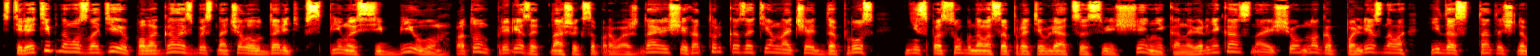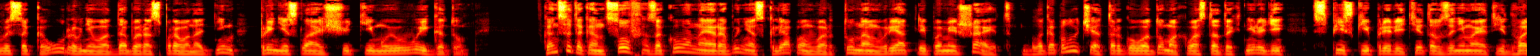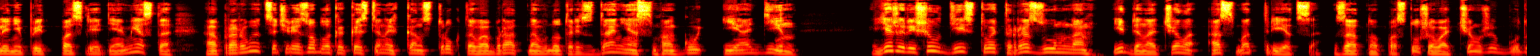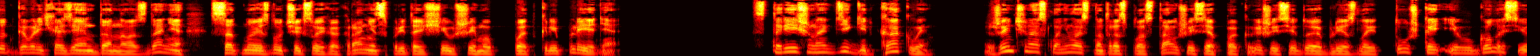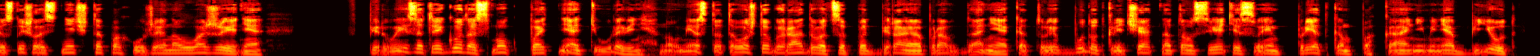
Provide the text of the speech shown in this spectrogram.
Стереотипному злодею полагалось бы сначала ударить в спину Сибилу, потом прирезать наших сопровождающих, а только затем начать допрос неспособного сопротивляться священника, наверняка знающего много полезного и достаточно высокоуровневого, дабы расправа над ним принесла ощутимую выгоду – в конце-то концов, закованная рабыня с кляпом во рту нам вряд ли помешает. Благополучие торгового дома хвостатых нелюдей в списке приоритетов занимает едва ли не предпоследнее место, а прорваться через облако костяных конструктов обратно внутрь здания смогу и один – я же решил действовать разумно и для начала осмотреться, заодно послушав, о чем же будут говорить хозяин данного здания с одной из лучших своих охранниц, притащившей ему подкрепление. «Старейшина Дигель, как вы?» Женщина склонилась над распластавшейся по крыше седой облезлой тушкой, и в голосе ее слышалось нечто похожее на уважение – Впервые за три года смог поднять уровень, но вместо того, чтобы радоваться, подбираю оправдания, которые будут кричать на том свете своим предкам, пока они меня бьют.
